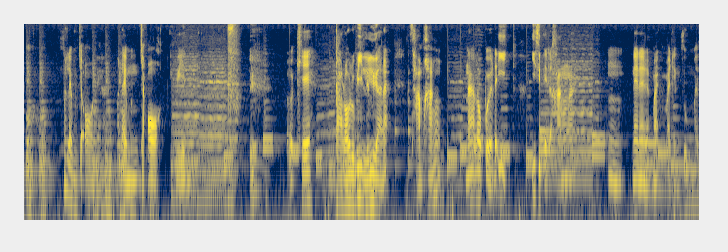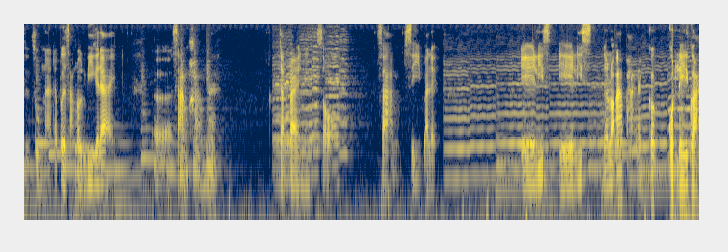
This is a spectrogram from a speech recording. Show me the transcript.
โอ้เมื่อไหร่มึงจะออกเนี่ยฮะ เมื่อไหร่มึงจะออกอีเวนโอเค900รูบี้เหลือๆนะสามครั้งนะ เราเปิดได้อีก 21 ครั้งนะ อืมแน่ๆหมายหมายถึงสุ่มหมายถึงสุ่มนะ ถ้าเปิด300รูบี้ก็ได้ เอ่อสามครั้งนะ จัดไปหนึ่งสองสามสี่ไปเลยเอลิสเอลิสเดี๋ยวเราอ้าปากแล้วก็กดเลยดีกว่า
